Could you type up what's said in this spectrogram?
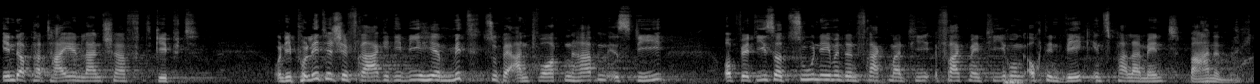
in der Parteienlandschaft gibt. Und die politische Frage, die wir hier mit zu beantworten haben, ist die, ob wir dieser zunehmenden Fragmentierung auch den Weg ins Parlament bahnen möchten.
